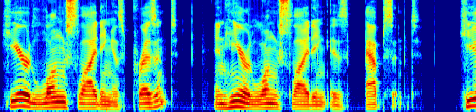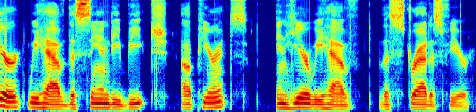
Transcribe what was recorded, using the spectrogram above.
Here, lung sliding is present, and here lung sliding is absent. Here we have the sandy beach appearance, and here we have the stratosphere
